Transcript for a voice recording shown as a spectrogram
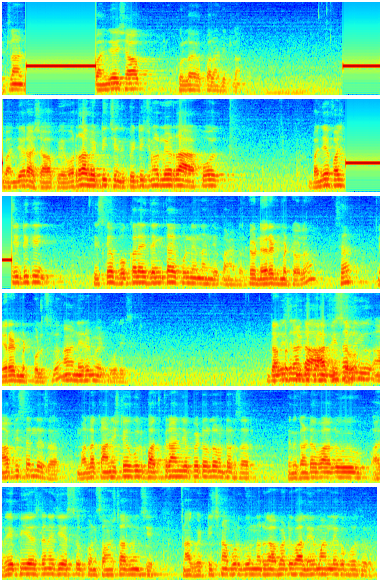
ఎట్లా అంటే బంద్ చేయి షాప్? కుల్లా చెప్పాలంటే ఇట్లా. చేయరా షాప్. ఎవర్రా పెట్టించింది? పెట్టించిన వాళ్ళు లేడురా పో. బంద్ చేయి ఫస్ట్ ఇంటికి తీసుకొని బొక్కలు అయితే దింగుతా ఇప్పుడు నేను అని చెప్పాను నేరేడ్మెట్ వాళ్ళ? సార్? నేరేడ్మెట్ పోలీసులు? నేరేడ్మేట్ పోలీస్. పోలీసులు అంటే ఆఫీసర్లు? ఆఫీసర్లే సార్. మళ్ళీ కానిస్టేబుల్ బతుకురా అని చెప్పేటోళ్ళు ఉంటారు సార్. ఎందుకంటే వాళ్ళు అదే పిఎస్లోనే చేస్తారు కొన్ని సంవత్సరాల నుంచి. నాకు పెట్టించినప్పుడు ఉన్నారు కాబట్టి వాళ్ళు ఏమనలేకపోతారు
